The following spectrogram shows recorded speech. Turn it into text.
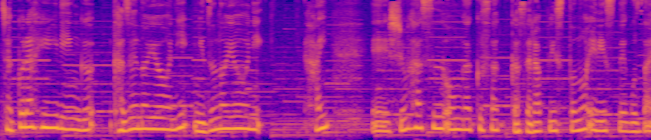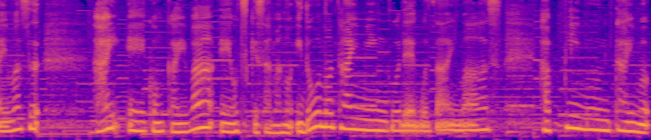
チャクラヒーリング風のように水のように。はい、えー、周波数音楽作家セラピストのエリスでございます。はい、えー、今回は、えー、お月様の移動のタイミングでございます。ハッピームーンタイム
